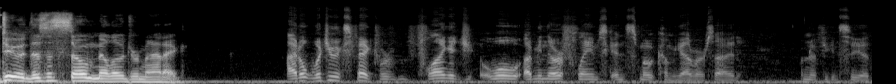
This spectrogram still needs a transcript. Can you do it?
Dude, this is so melodramatic. I don't. What'd you expect? We're flying a. Well, I mean, there are flames and smoke coming out of our side. I don't know if you can see it.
